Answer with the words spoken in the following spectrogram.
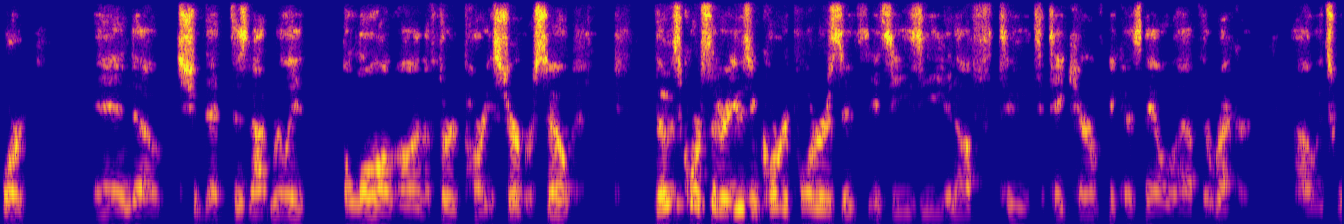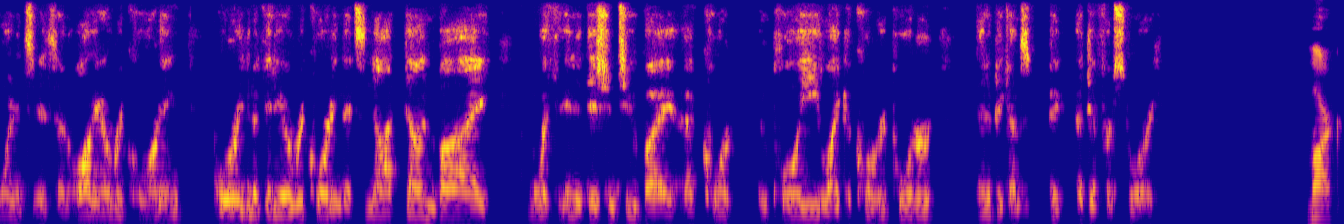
court, and uh, should, that does not really belong on a third party server. So those courts that are using court reporters, it's, it's easy enough to, to take care of because they all have the record. Uh, it's one, it's, it's an audio recording or even a video recording that's not done by, with in addition to by a court employee like a court reporter, then it becomes a, big, a different story. Mark,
